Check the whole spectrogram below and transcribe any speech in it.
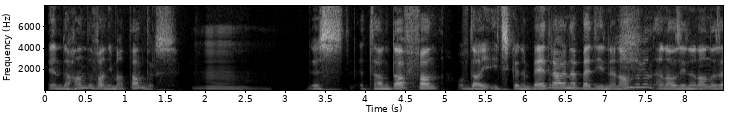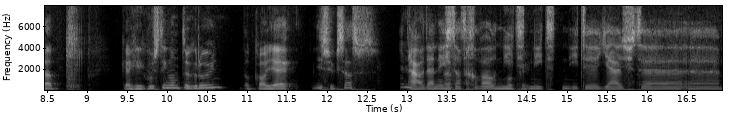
in de handen van iemand anders. Hmm. Dus het hangt af van of dat je iets kunnen bijdragen hebt bij die een anderen. En als je een ander zegt, "Pff, ik heb geen goesting om te groeien, dan kan jij niet succes. Nou, dan is Ja. dat gewoon niet, niet, niet de juiste. eh, eh,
